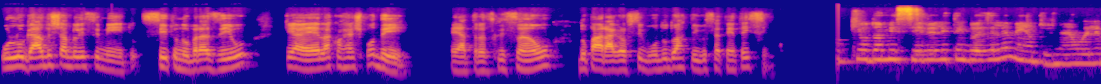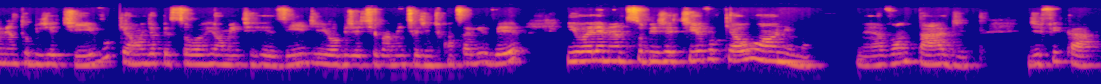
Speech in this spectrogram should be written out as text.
o lugar do estabelecimento, cito no Brasil, que a ela corresponder. É a transcrição do parágrafo 2 do artigo 75. Que o domicílio ele tem dois elementos, né? O elemento objetivo, que é onde a pessoa realmente reside e objetivamente a gente consegue ver, e o elemento subjetivo, que é o ânimo, né? A vontade de ficar.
